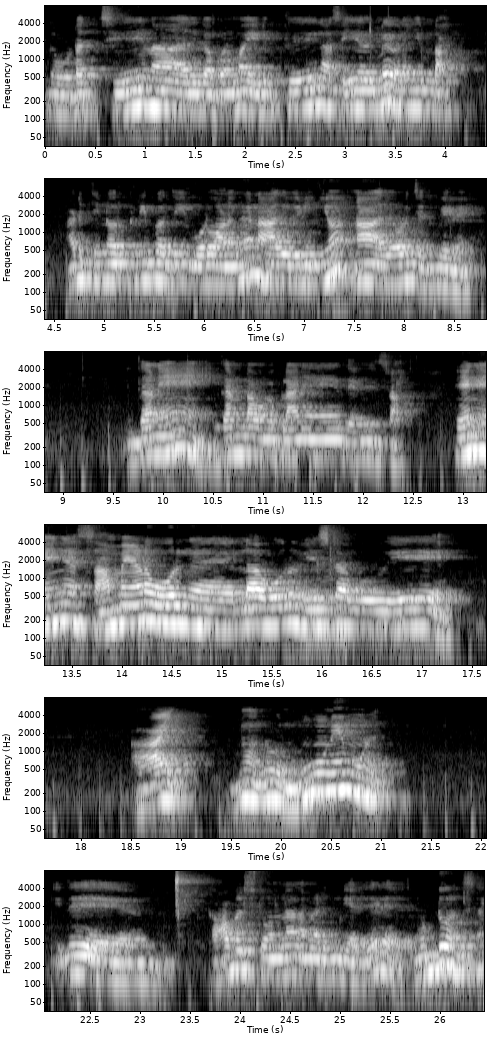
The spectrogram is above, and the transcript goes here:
இதை உடைச்சி நான் அதுக்கப்புறமா எடுத்து நான் செய்யறதுக்குள்ளே விளங்கிடும்டா. அடுத்து இன்னொரு க்ரீப்பை தூக்கி போடுவானுங்க. நான் அது வெடிக்கும். நான் அதோட செத்து போயிடுவேன். இதுதானே இதான்டா உங்கள் பிளானு தெரிஞ்சிச்சுடா ஏங்க ஏங்க செம்மையான ஊருங்க. எல்லா ஊரும் வேஸ்ட்டாக போகுது. ஆய் இன்னும் வந்து ஒரு மூணே மூணு. இது காபிள் ஸ்டோன்லாம் நம்ம எடுக்க முடியாது. வுட்டு வந்துச்சுன்னா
